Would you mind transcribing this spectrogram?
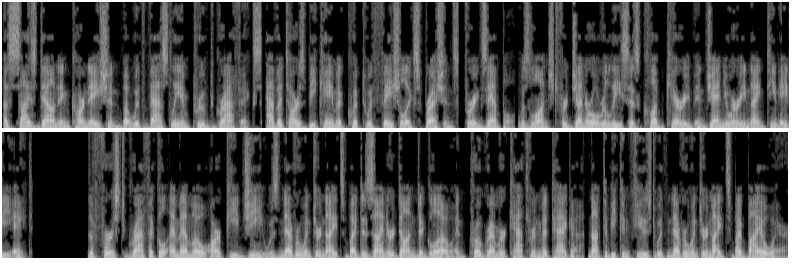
A sized-down incarnation but with vastly improved graphics avatars became equipped with facial expressions, for example was launched for general release as Club Caribe in January 1988. The first graphical MMORPG was Neverwinter Nights by designer Don Daglow and programmer Cathryn Mataga not to be confused with Neverwinter Nights by BioWare.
